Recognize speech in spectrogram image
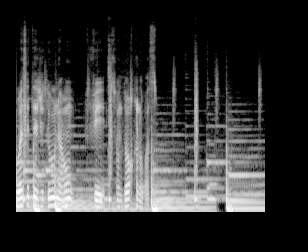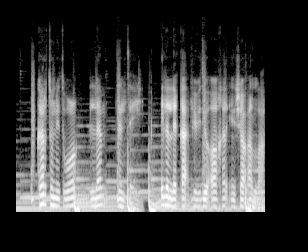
وستجدونه في صندوق الوصف. كارتون نتورك لم تنتهي. إلى اللقاء في فيديو آخر إن شاء الله.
